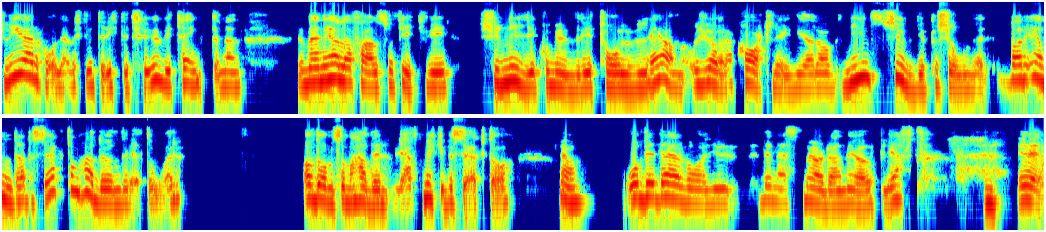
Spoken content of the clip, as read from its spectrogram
fler håll. Jag vet inte riktigt hur vi tänkte men, men i alla fall så fick vi 29 kommuner i 12 län och göra kartläggningar av minst 20 personer varenda besök de hade under ett år. Av de som hade haft mycket besök då. Ja. Och det där var ju det mest mördande jag upplevt. Eh,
